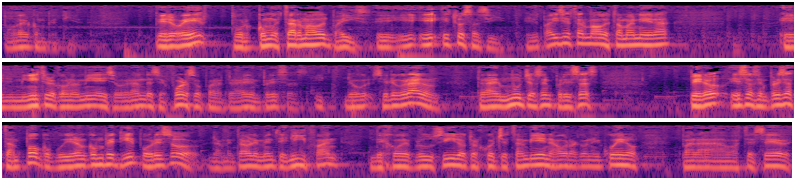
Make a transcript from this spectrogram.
poder competir. Pero es por cómo está armado el país. Eh, eh, esto es así. El país está armado de esta manera. El ministro de Economía hizo grandes esfuerzos para traer empresas y lo- se lograron traer muchas empresas, pero esas empresas tampoco pudieron competir, por eso lamentablemente el IFAN dejó de producir, otros coches también, ahora con el cuero para abastecer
